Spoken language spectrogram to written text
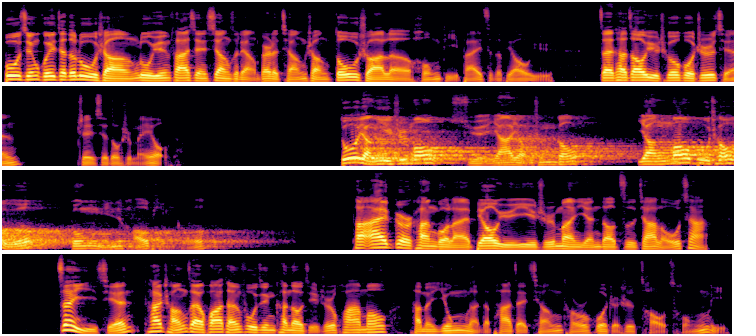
步行回家的路上，陆云发现巷子两边的墙上都刷了红底白字的标语，在他遭遇车祸之前，这些都是没有的。多养一只猫，血压要升高。养猫不超额，公民好品格。他挨个看过来，标语一直蔓延到自家楼下。在以前，他常在花坛附近看到几只花猫，它们慵懒地趴在墙头或者是草丛里，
